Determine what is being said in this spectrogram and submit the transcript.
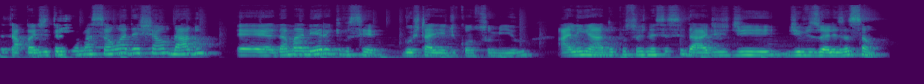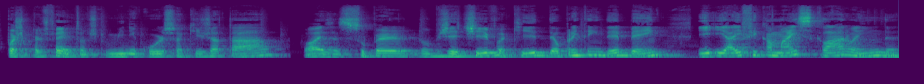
a etapa de transformação é deixar o dado é, da maneira que você gostaria de consumi-lo, alinhado com suas necessidades de, de visualização. Poxa, perfeito. Que o mini curso aqui já está Olha, super objetivo aqui, deu para entender bem. E, e, aí fica mais claro ainda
